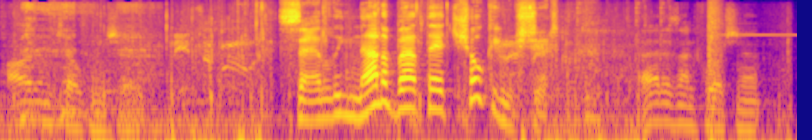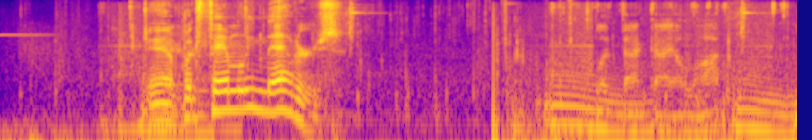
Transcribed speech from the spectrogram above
Artem choking shit. Sadly, not about that choking shit. That is unfortunate. Yeah, but family matters. Licked that guy a lot. Ooh,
